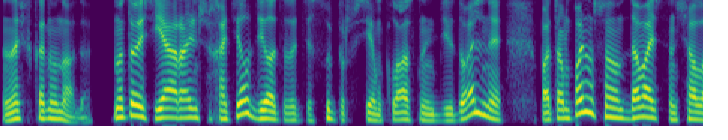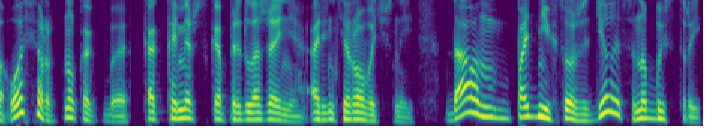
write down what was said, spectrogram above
Да нафиг оно надо? Ну то есть я раньше хотел делать вот эти супер всем классные индивидуальные, потом понял, что надо давать сначала офер, ну как бы как коммерческое предложение, ориентировочный. Да, он под них тоже делается, но быстрый.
